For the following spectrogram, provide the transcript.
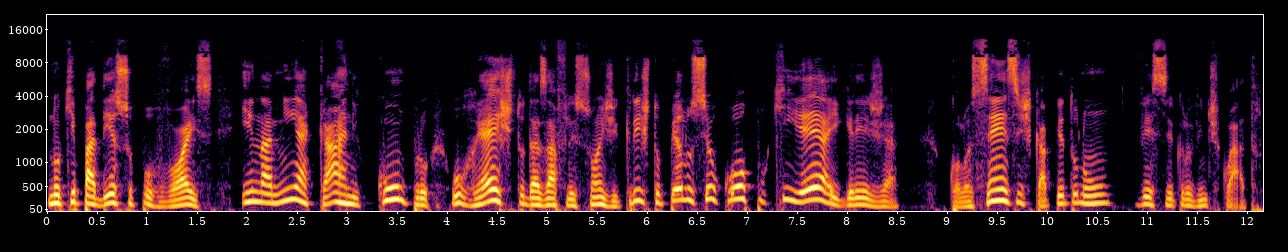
no que padeço por vós, e na minha carne cumpro o resto das aflições de Cristo pelo seu corpo, que é a igreja. Colossenses capítulo 1, versículo 24.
